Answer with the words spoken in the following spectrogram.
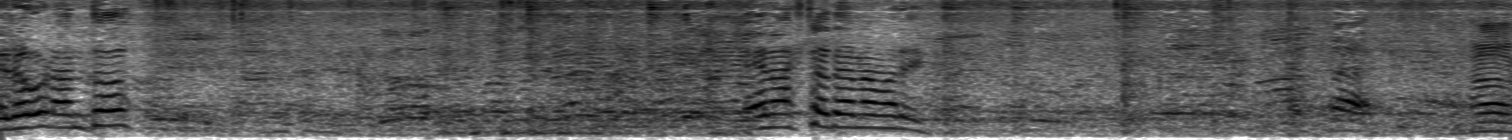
এটা উড়ান তো। এই মাছটা দেন আমারে। হ্যাঁ।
